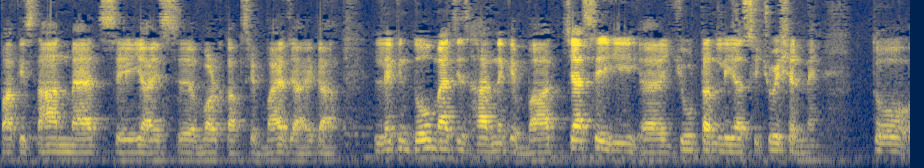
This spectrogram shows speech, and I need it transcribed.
पाकिस्तान मैच से या इस वर्ल्ड कप से बाहर जाएगा। लेकिन दो मैचेस हारने के बाद जैसे ही यू टर्न लिया सिचुएशन ने तो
